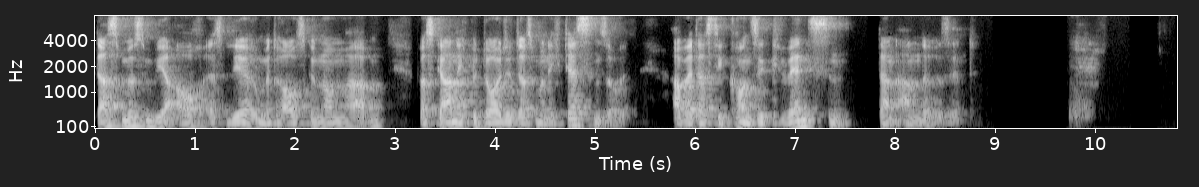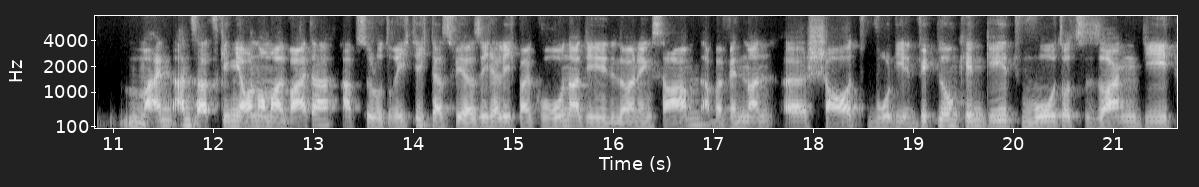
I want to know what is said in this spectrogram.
Das müssen wir auch als Lehre mit rausgenommen haben, was gar nicht bedeutet, dass man nicht testen soll, aber dass die Konsequenzen dann andere sind. Mein Ansatz ging ja auch noch mal weiter. Absolut richtig, dass wir sicherlich bei Corona die Learnings haben. Aber wenn man äh, schaut, wo die Entwicklung hingeht, wo sozusagen die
